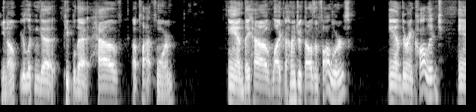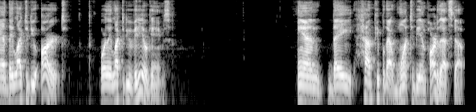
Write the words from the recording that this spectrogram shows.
You know, you're looking at people that have a platform and they have like a hundred thousand followers and they're in college and they like to do art or they like to do video games. and they have people that want to be in part of that stuff.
